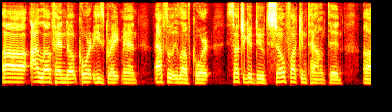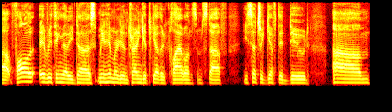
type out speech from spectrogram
Uh, I love Hendo Court. He's great, man. Absolutely love Court. Such a good dude. So fucking talented. Uh, follow everything that he does. Me and him are going to try and get together, collab on some stuff. He's such a gifted dude. Um,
